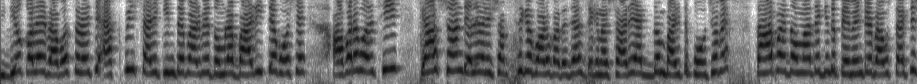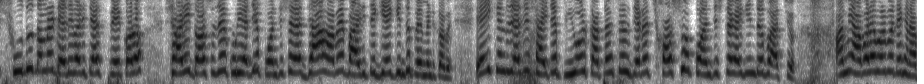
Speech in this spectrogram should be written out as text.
ভিডিও কলের ব্যবস্থা রয়েছে, এক পিস শাড়ি কিনতে পারবে, তোমরা বাড়িতে বসে আবারও বলছি ক্যাশ অন ডেলিভারি সব থেকে বড় কথা জাস্ট দেখে না শাড়ি একদম বাড়িতে পৌঁছবে, তারপরে তোমাদের কিন্তু পেমেন্টের ব্যবস্থা আছে, শুধু তোমরা ডেলিভারি চার্জ পে করো, শাড়ি দশ হাজার, কুড়ি হাজার, পঞ্চাশ হাজার, যা হবে বাড়িতে গিয়ে কিন্তু পেমেন্ট করবে। এই কিন্তু যাচ্ছে শাড়িটা পিওর কাতান সিল্ক যেটা ছশো পঞ্চাশ টাকায় কিন্তু পাচ্ছ। আমি আবারও বলব, দেখে না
